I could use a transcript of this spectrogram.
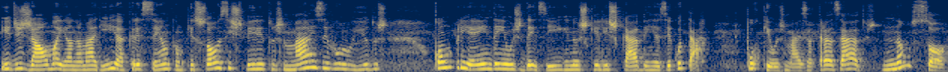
E Djalma e Ana Maria acrescentam que só os espíritos mais evoluídos compreendem os desígnios que lhes cabem executar, porque os mais atrasados não só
